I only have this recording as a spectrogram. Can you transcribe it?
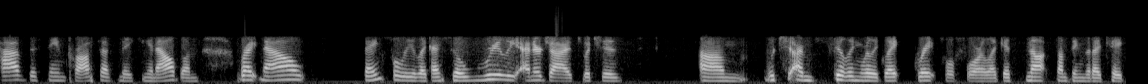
have the same process making an album. Right now, thankfully, like I feel really energized, which is um which I'm feeling really gla- grateful for. Like it's not something that I take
